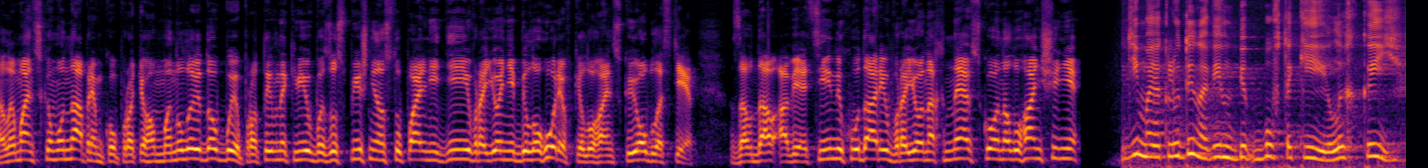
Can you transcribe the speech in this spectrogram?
На Лиманському напрямку протягом минулої доби противник вів безуспішні наступальні дії в районі Білогорівки Луганської області, завдав авіаційних ударів в районах Невського на Луганщині Діма, як людина, він був такий легкий,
